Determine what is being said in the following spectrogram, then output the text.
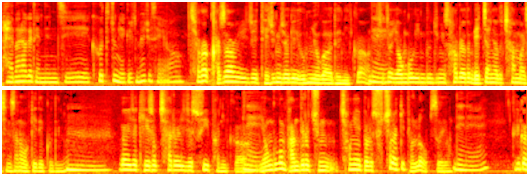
발발하게 됐는지 그것도 좀 얘기를 좀 해주세요. 차가 가장 이제 대중적인 음료가 되니까 네. 진짜 영국인들 중에 하루에도 몇 잔이라도 차 마시는 사람 없게 됐거든요. 음. 그러니까 이제 계속 차를 이제 수입하니까 네. 영국은 반대로 중 청에 별로 수출할 게 별로 없어요. 네네. 그러니까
